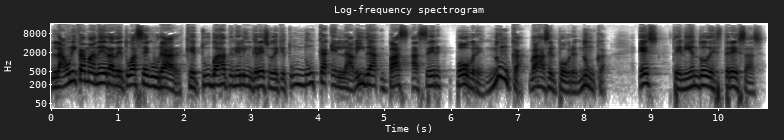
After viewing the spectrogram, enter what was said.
La única manera de tú asegurar que tú vas a tener ingreso, de que tú nunca en la vida vas a ser pobre, nunca vas a ser pobre, nunca, es teniendo destrezas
